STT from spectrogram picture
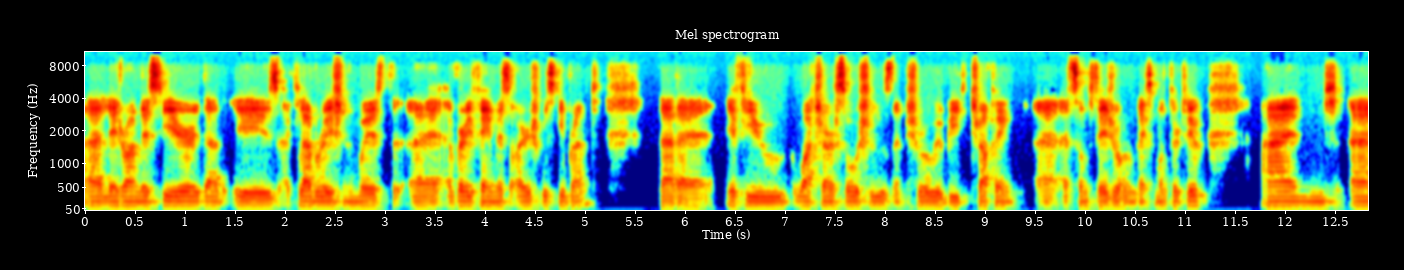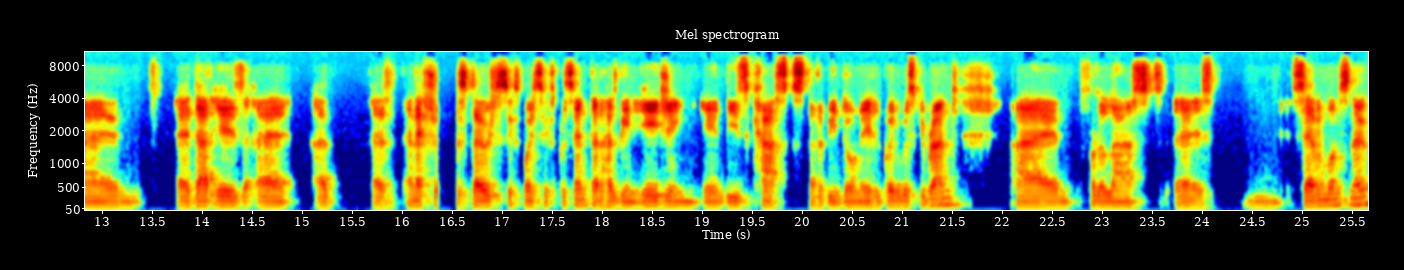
uh, later on this year that is a collaboration with uh, a very famous Irish whiskey brand. That uh, if you watch our socials, I'm sure we'll be dropping uh, at some stage over the next month or two. And um, uh, that is a, a, a an extra stout, 6.6%, that has been aging in these casks that have been donated by the whiskey brand um, for the last uh, seven months now.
